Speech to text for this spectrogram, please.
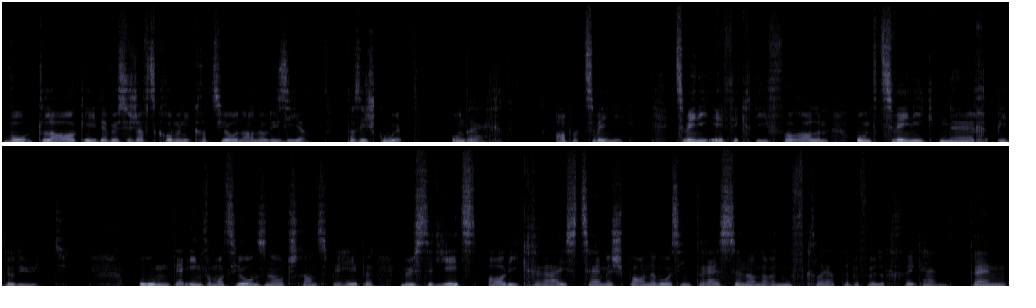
wo die Lage in der Wissenschaftskommunikation analysiert. Das ist gut und recht, aber zu wenig. Zu wenig effektiv vor allem und zu wenig näher bei den Leuten. Um den Informationsnotstand zu beheben, müssten jetzt alle Kreise zusammenspannen, die ein Interesse an einer aufgeklärten Bevölkerung haben. Denn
